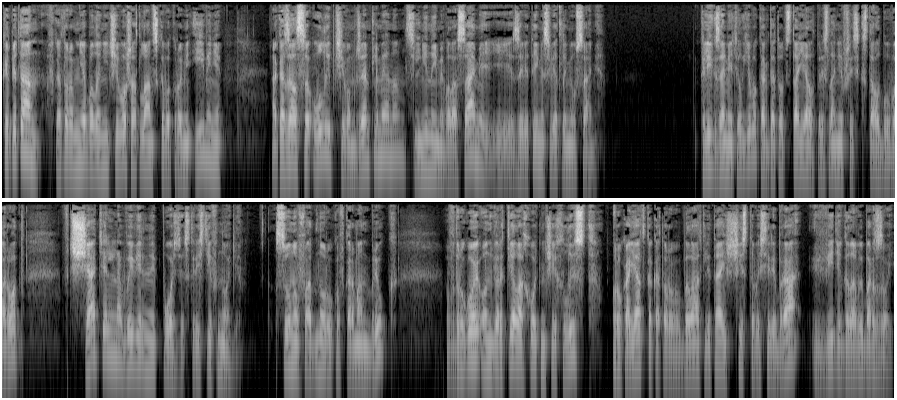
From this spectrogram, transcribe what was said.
Капитан, в котором не было ничего шотландского, кроме имени, — оказался улыбчивым джентльменом с льняными волосами и завитыми светлыми усами. Клик заметил его, когда тот стоял, прислонившись к столбу ворот, в тщательно выверенной позе, скрестив ноги. Сунув одну руку в карман брюк, в другой он вертел охотничий хлыст, рукоятка которого была отлита из чистого серебра в виде головы борзой.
